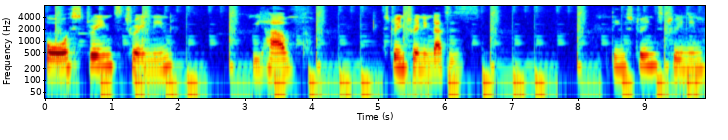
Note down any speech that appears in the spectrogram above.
for strength training. We have strength training that is thing strength training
